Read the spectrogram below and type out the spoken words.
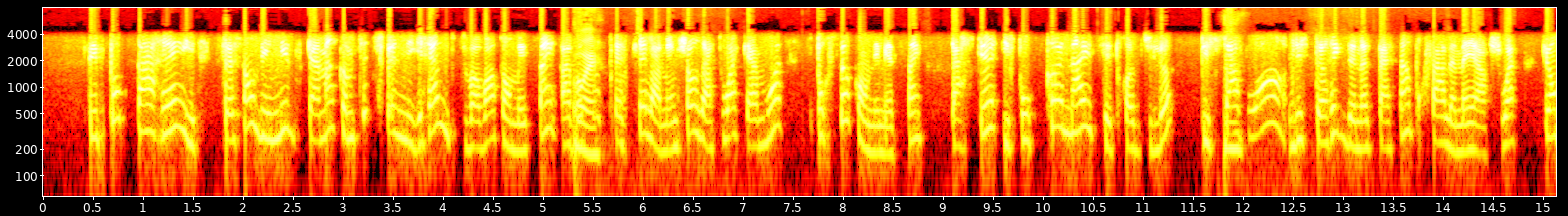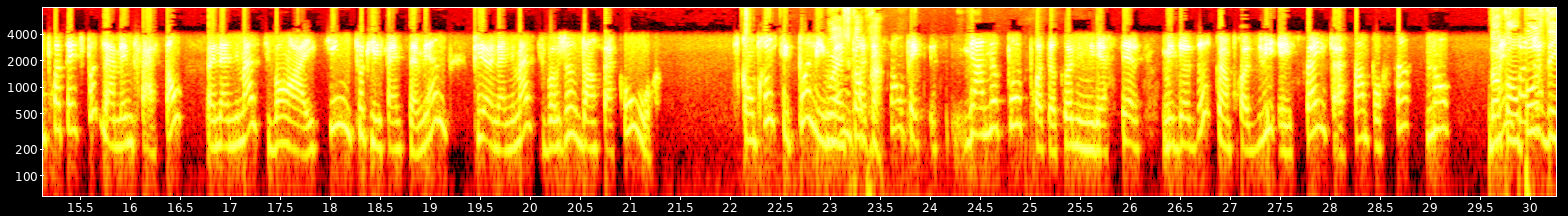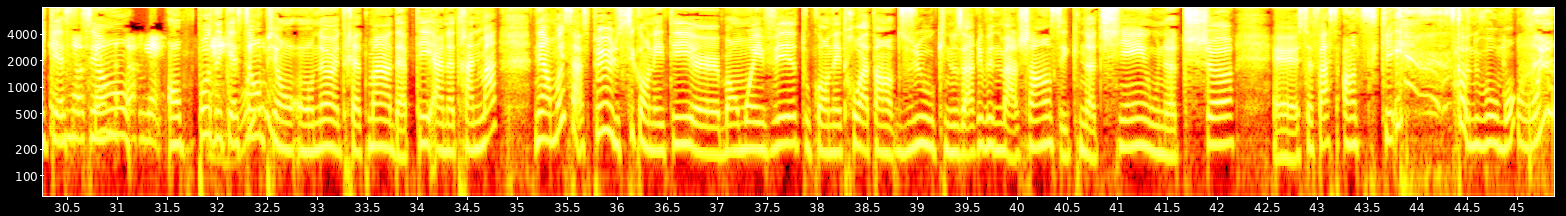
C'est pas pareil. Ce sont des médicaments comme si tu fais une migraine puis tu vas voir ton médecin, elle va Ouais. pas prescrire la même chose à toi qu'à moi. C'est pour ça qu'on est médecin parce que il faut connaître ces produits-là puis savoir l'historique de notre patient pour faire le meilleur choix. Puis on protège pas de la même façon un animal qui va en hiking toutes les fins de semaine puis un animal qui va juste dans sa cour. Tu comprends? C'est pas les mêmes protections. Fait Il n'y en a pas de protocole universel. Mais de dire qu'un produit est safe à 100% non. Donc, on pose de des questions, stérilisation, rien. on pose des Ben questions, puis on, on a un traitement adapté à notre animal. Néanmoins, ça se peut aussi qu'on ait été euh, bon moins vite ou qu'on ait trop attendu ou qu'il nous arrive une malchance et que notre chien ou notre chat euh, se fasse antiquer. C'est un nouveau mot. Oui.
